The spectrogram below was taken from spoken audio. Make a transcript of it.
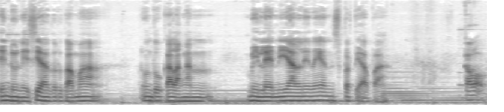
Indonesia terutama untuk kalangan milenial ini kan seperti apa? Kalau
